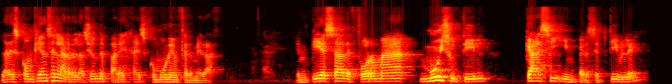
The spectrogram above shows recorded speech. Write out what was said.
La desconfianza en la relación de pareja es como una enfermedad. Empieza de forma muy sutil, casi imperceptible,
